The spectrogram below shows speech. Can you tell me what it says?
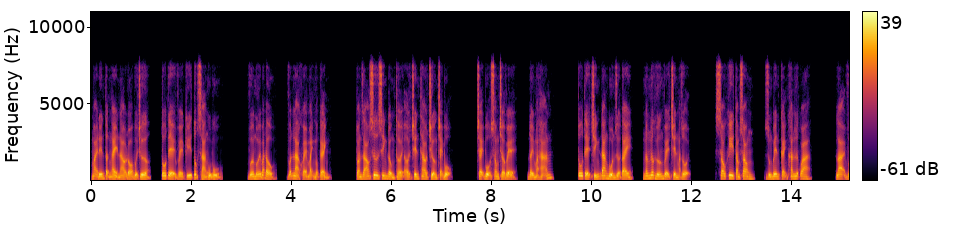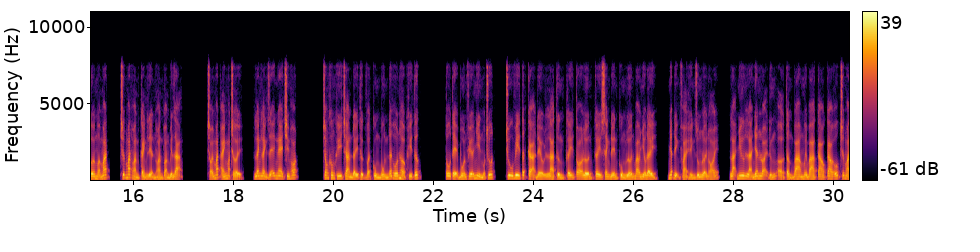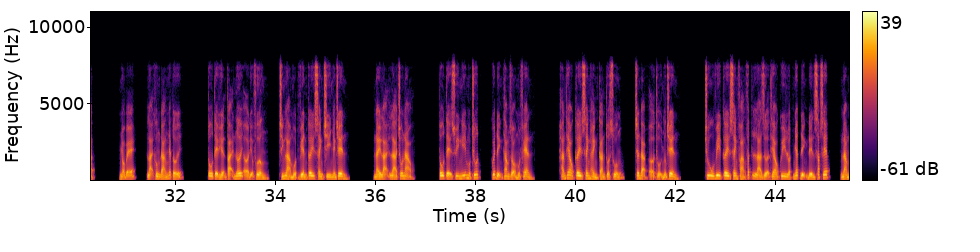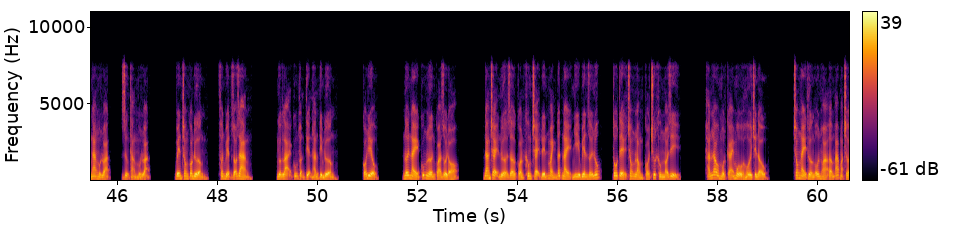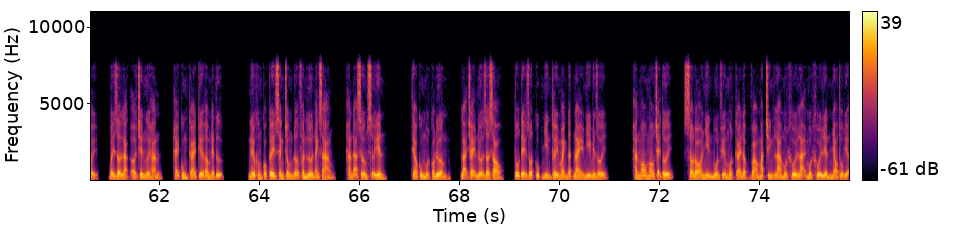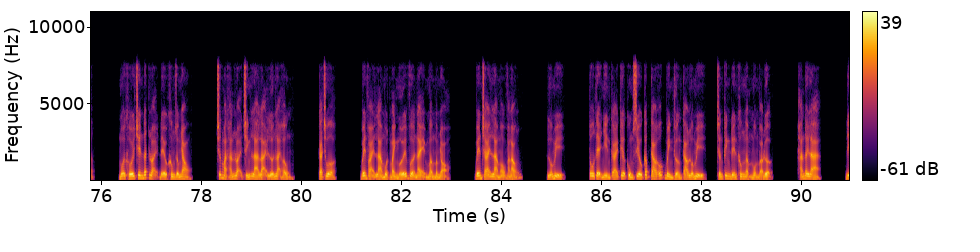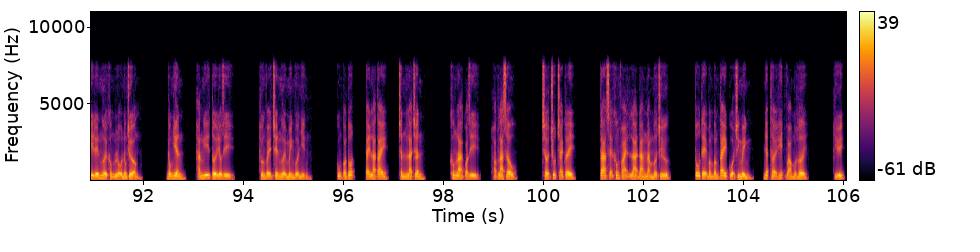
mãi đến tận ngày nào đó buổi trưa, tô tể về ký túc xá ngủ bù. Vừa mới bắt đầu, vẫn là khỏe mạnh ngộ cảnh. Toàn giáo sư sinh đồng thời ở trên thao trường chạy bộ. Chạy bộ xong trở về, đầy mặt hãn. Tô tể chính đang buồn rửa tay, nâng nước hướng về trên mặt rội. Sau khi tắm xong, dùng bên cạnh khăn lướt qua. Lại vừa mở mắt, trước mắt hoàn cảnh liền hoàn toàn biến dạng. Trói mắt ánh mặt trời, lanh lảnh dễ nghe chim hót. Trong không khí tràn đầy thực vật cùng bùn đất hỗn hợp khí tức. Tô tể bốn phía nhìn một chút, chu vi tất cả đều là từng cây to lớn, cây xanh đến cùng lớn bao nhiêu đây? Nhất định phải hình dung lời nói, lại như là nhân loại đứng ở tầng ba mươi ba cao cao ốc trước mặt. Nhỏ bé, lại không đáng nhắc tới. Tô tể hiện tại nơi ở địa phương, chính là một viên cây xanh chi nhánh trên. Này lại là chỗ nào? Tô tể suy nghĩ một chút, quyết định thăm dò một phen. Hắn theo cây xanh hành cán tuột xuống, chân đạp ở thổ nhưỡng trên. Chu vi cây xanh phảng phất là dựa theo quy luật nhất định đến sắp xếp, nằm ngang một loạt, dựng thẳng một loạt. Bên trong con đường, phân biệt rõ ràng. Ngược lại cũng thuận tiện hắn tìm đường. Có điều, nơi này cũng lớn quá rồi đó. Đang chạy nửa giờ còn không chạy đến mảnh đất này nhi biên giới lúc tô tể trong lòng có chút không nói gì. Hắn lau một cái mồ hôi trên đầu. Trong ngày thường ôn hòa ấm áp mặt trời, bây giờ lạc ở trên người hắn, hãy cùng cái kia ấm đèn tự. Nếu không có cây xanh chống đỡ phần lớn ánh sáng, hắn đã sớm sửa yên. Theo cùng một con đường, lại chạy nửa giờ sau, tô tể rốt cục nhìn thấy mảnh đất này nhi biên giới. Hắn mau mau chạy tới, sau đó nhìn bốn phía một cái đập vào mắt chính là một khối lại một khối liền nhau thổ địa. Mỗi khối trên đất loại đều không giống nhau. Trước mặt hắn loại chính là lại lớn lại hồng. Cà chua. Bên phải là một mảnh mới vừa nảy mầm mầm nhỏ. Bên trái là màu và nóng. Lúa mì tô tể nhìn cái kia cùng siêu cấp cao ốc bình thường cao lúa mì, chấn kinh đến không ngậm mồm vào được. Hắn đây là đi đến người khổng lồ nông trường. Đông nhiên, hắn nghĩ tới điều gì? Hướng về trên người mình vừa nhìn. Cũng còn tốt, tay là tay, chân là chân. Không là quả gì, hoặc là sâu. Chờ chút trái cây. Ta sẽ không phải là đang nằm mơ chứ. Tô tể bấm bấm tay của chính mình, nhất thời hít vào một hơi. Ký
